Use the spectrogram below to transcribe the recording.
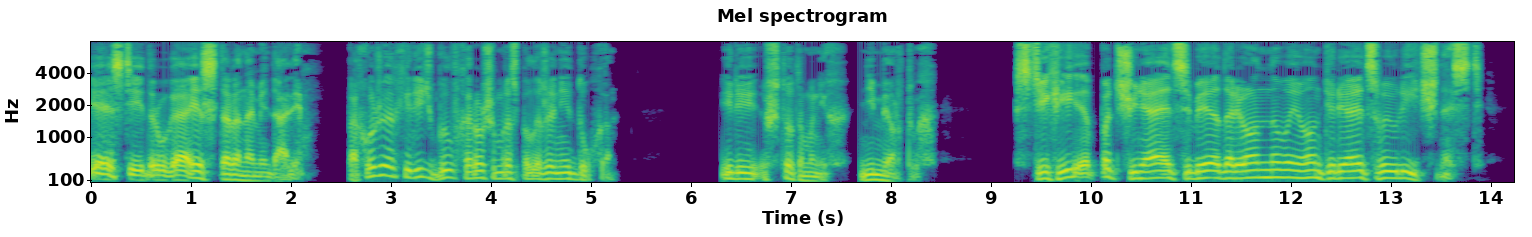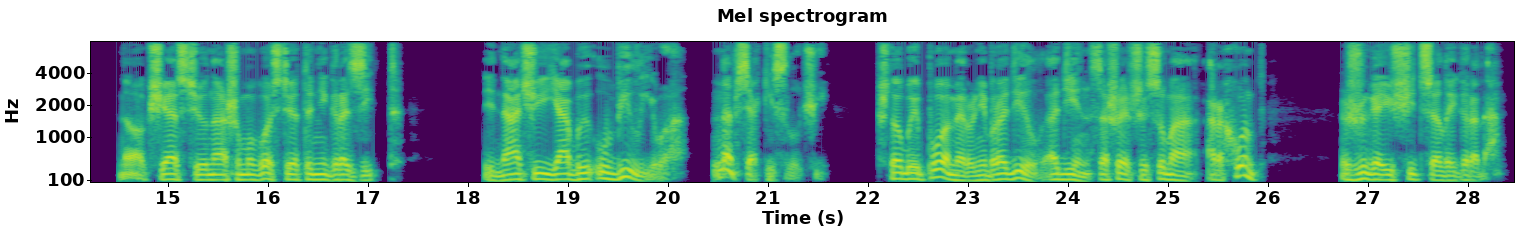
Есть и другая сторона медали. Похоже, Архирич был в хорошем расположении духа. Или что там у них, не мертвых. Стихия подчиняет себе одаренного, и он теряет свою личность. Но, к счастью, нашему гостю это не грозит. Иначе я бы убил его, на всякий случай. Чтобы по миру не бродил один сошедший с ума архонт, сжигающий целые города.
